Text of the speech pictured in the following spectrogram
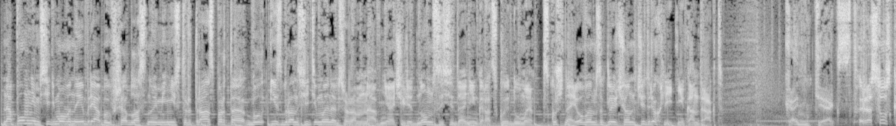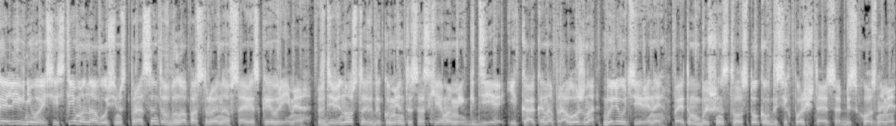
Напомним, 7 ноября бывший областной министр транспорта был избран сити-менеджером на внеочередном заседании городской думы. С Кушнаревым заключен четырехлетний контракт. Контекст. Ростовская ливневая система на 80% была построена в советское время. В 90-х документы со схемами, где и как она проложена, были утеряны, поэтому большинство стоков до сих пор считаются бесхозными.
